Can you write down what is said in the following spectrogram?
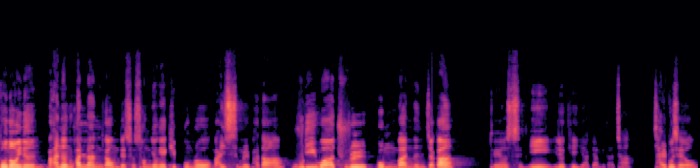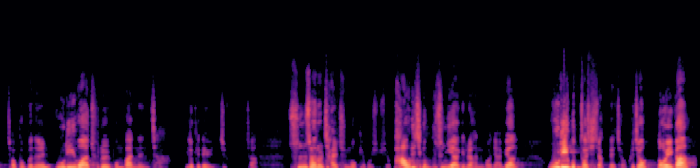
또 너희는 많은 환란 가운데서 성령의 기쁨으로 말씀을 받아 우리와 주를 본받는 자가 되었으니 이렇게 이야기합니다. 자, 잘 보세요. 저 부분을 우리와 주를 본받는 자 이렇게 되어 있죠. 자, 순서를 잘 주목해 보십시오. 바울이 지금 무슨 이야기를 하는 거냐면 우리부터 시작되죠. 그죠? 너희가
